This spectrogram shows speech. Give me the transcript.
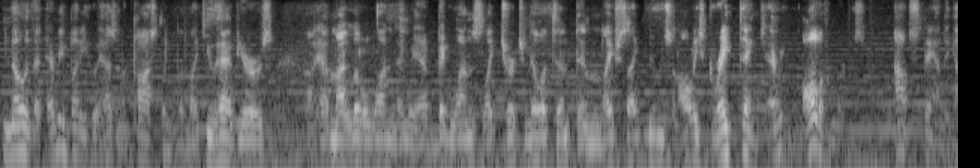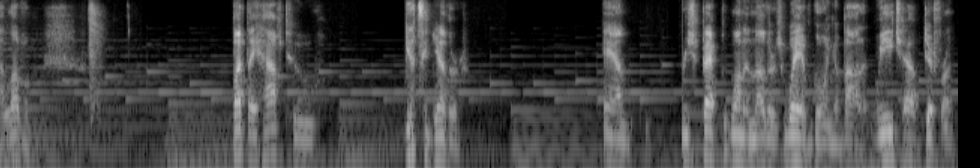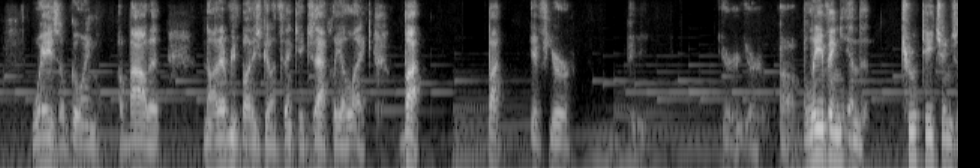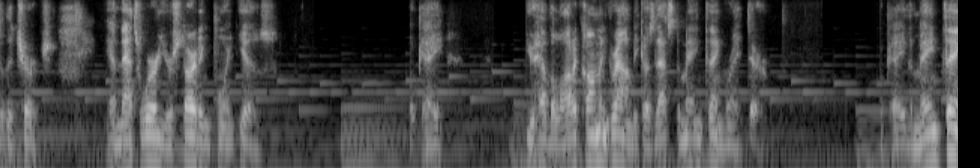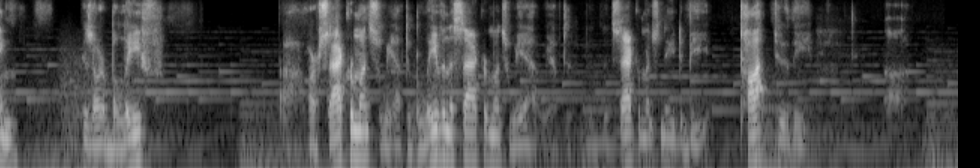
know that everybody who has an apostolate, like you have yours, I have my little one, and we have big ones like Church Militant and LifeSite News and all these great things. Every all of them outstanding. I love them, but they have to get together and respect one another's way of going about it. We each have different ways of going about it. Not everybody's going to think exactly alike. But but if you're you're you're uh, believing in the true teachings of the church, and that's where your starting point is. Okay, you have a lot of common ground because that's the main thing right there. Okay, the main thing is our belief, uh, our sacraments. We have to believe in the sacraments. We have, we have to, the sacraments need to be taught to the uh,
